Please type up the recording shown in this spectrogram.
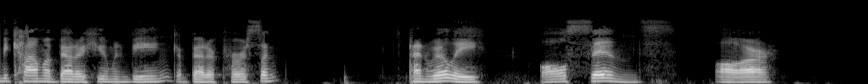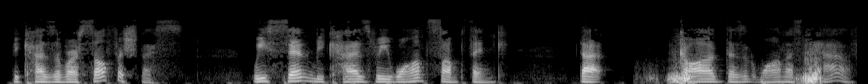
become a better human being, a better person. And really, all sins are because of our selfishness. We sin because we want something that God doesn't want us to have.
